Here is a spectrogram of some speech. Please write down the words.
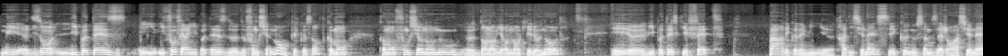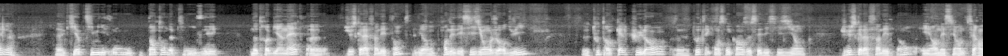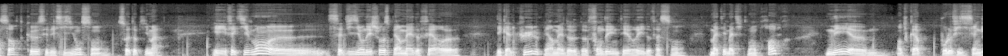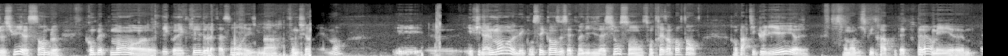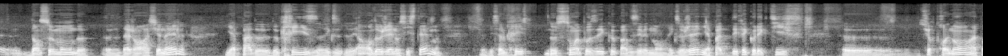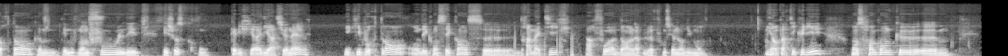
Mais euh, disons, l'hypothèse, il faut faire une hypothèse de, fonctionnement en quelque sorte. Comment, comment fonctionnons-nous euh, dans l'environnement qui est le nôtre? Et l'hypothèse qui est faite par l'économie traditionnelle, c'est que nous sommes des agents rationnels qui optimisons, tentons d'optimiser notre bien-être jusqu'à la fin des temps, c'est-à-dire on prend des décisions aujourd'hui euh, tout en calculant euh, toutes les conséquences de ces décisions jusqu'à la fin des temps et en essayant de faire en sorte que ces décisions sont, soient optimales. Et effectivement, euh, cette vision des choses permet de faire des calculs, permet de, de, fonder une théorie de façon mathématiquement propre, mais en tout cas pour le physicien que je suis, elle semble complètement déconnectée de la façon dont les humains fonctionnent réellement et, euh, et, finalement, les conséquences de cette modélisation sont, très importantes. En particulier, euh, on en discutera peut-être tout à l'heure, mais euh, dans ce monde d'agents rationnels, il n'y a pas de, crise endogène au système. Les seules crises ne sont imposées que par des événements exogènes. Il n'y a pas d'effet collectif surprenant, important, comme des mouvements de foule, des, des choses qu'on qualifierait d'irrationnelles. Et qui pourtant ont des conséquences euh, dramatiques parfois dans le fonctionnement du monde. Et en particulier, on se rend compte que euh,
